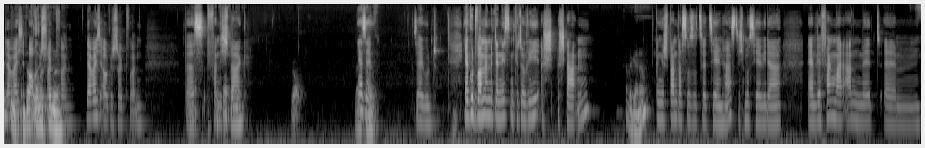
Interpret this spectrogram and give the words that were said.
Da war ich auch geschockt von. Da war ich auch geschockt von. Das ja, fand ich stark. Ja. Ja, sehr, sehr gut. Ja, gut, wollen wir mit der nächsten Kategorie starten? Können wir gerne. Ich bin gespannt, was du so zu erzählen hast. Ich muss hier wieder. Äh, wir fangen mal an mit. Ähm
